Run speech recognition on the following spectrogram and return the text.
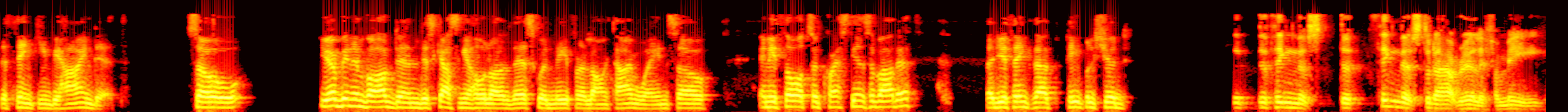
the thinking behind it. So you have been involved in discussing a whole lot of this with me for a long time, Wayne. So any thoughts or questions about it that you think that people should the, the thing that's the thing that stood out really for me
